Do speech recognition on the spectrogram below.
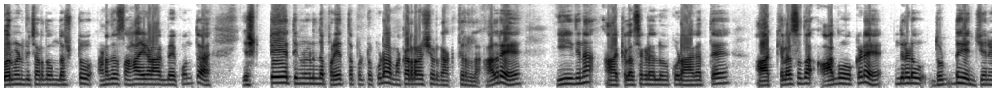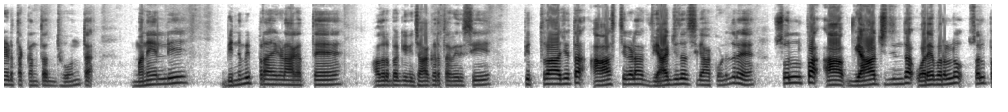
ಗೌರ್ಮೆಂಟ್ ವಿಚಾರದ ಒಂದಷ್ಟು ಹಣದ ಸಹಾಯಗಳಾಗಬೇಕು ಅಂತ ಎಷ್ಟೇ ತಿಂಗಳಿಂದ ಪ್ರಯತ್ನ ಪಟ್ಟರು ಕೂಡ ಮಕರ ರಾಶಿಯವ್ರಿಗೆ ಆಗ್ತಿರಲ್ಲ. ಆದರೆ ಈ ದಿನ ಆ ಕೆಲಸಗಳಲ್ಲೂ ಕೂಡ ಆಗತ್ತೆ. ಆ ಕೆಲಸದ ಆಗೋ ಕಡೆ ಒಂದೆರಡು ದೊಡ್ಡ ಹೆಜ್ಜೆ ಇಡ್ತಕ್ಕಂಥದ್ದು ಅಂತ ಮನೆಯಲ್ಲಿ ಭಿನ್ನಭಿಪ್ರಾಯಗಳಾಗತ್ತೆ. ಅದರ ಬಗ್ಗೆ ಜಾಗೃತವಿರಿಸಿ ಪಿತ್ರಾಜಿತ ಆಸ್ತಿಗಳ ವ್ಯಾಜ್ಯದಲ್ಲಿ ಸಿಗಾಕೊಂಡಿದ್ರೆ ಸ್ವಲ್ಪ ಆ ವ್ಯಾಜ್ಯದಿಂದ ಹೊರೆ ಬರಲು ಸ್ವಲ್ಪ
